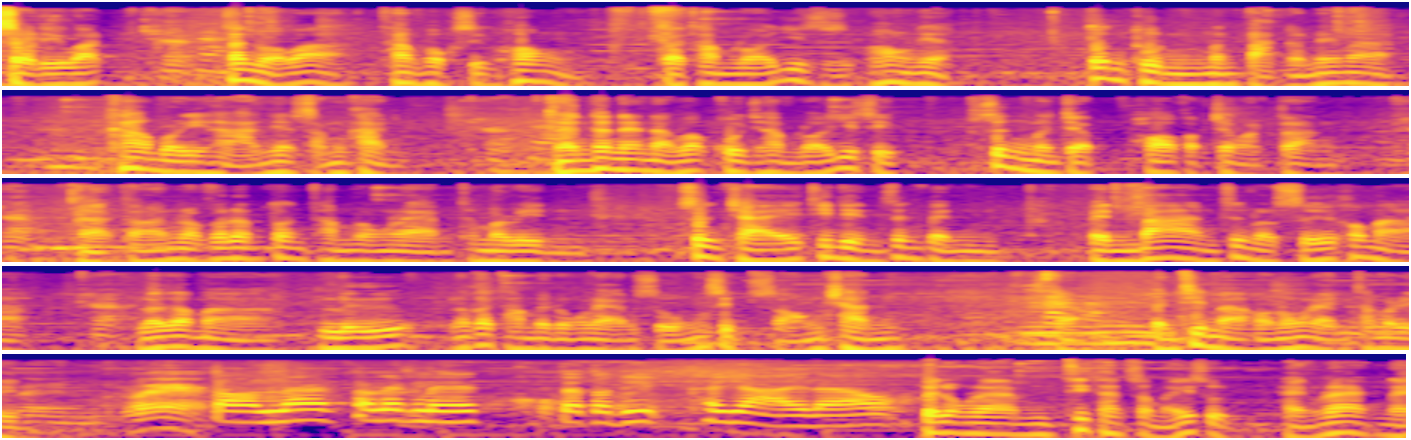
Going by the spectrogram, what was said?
สวัสดิวัฒน์ครับท่านบอกว่าทำ60 ห้องกับทำ120ห้องเนี่ยต้นทุนมันต่างกันไม่มาก ค่าบริหารเนี่ยสำคัญครับดังนั้นท่านแนะนำว่าควรจะทำ120 ซึ่งมันจะพอกับจังหวัดตรังครับอ่าตอนนั้นเราก็เริ่มต้นทำโรงแรมธรรมรินทร์ซึ่งใช้ที่ดินซึ่งเป็นเป็นบ้านซึ่งเราซื้อเข้ามาครับแล้วก็มาลื้อแล้วก็ทำเป็นโรงแรมสูง 12 ชั้นครับเป็นที่มาของโรงแรมธรรมรินทร์แรกตอนแรกก็เล็กๆ แต่ตอนนี้ขยายแล้ว เป็นโรงแรมที่ทันสมัยที่สุดแห่งแรกใน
